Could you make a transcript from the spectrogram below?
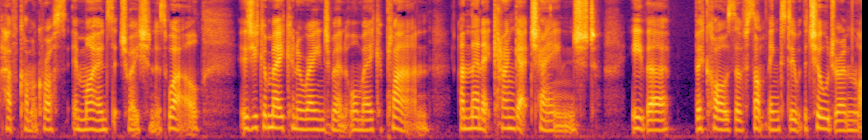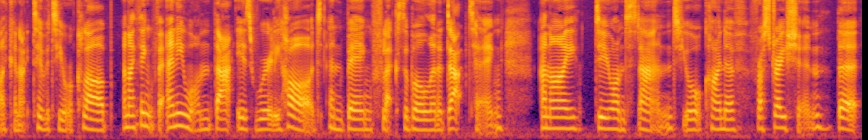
have come across in my own situation as well is you can make an arrangement or make a plan and then it can get changed either because of something to do with the children, like an activity or a club. And I think for anyone, that is really hard and being flexible and adapting. And I do understand your kind of frustration that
